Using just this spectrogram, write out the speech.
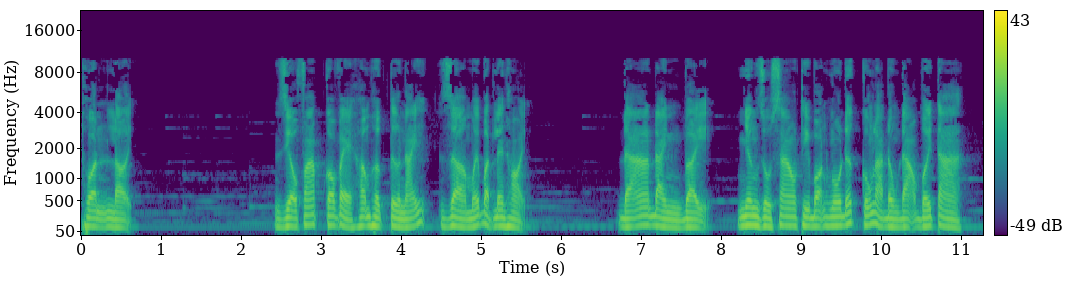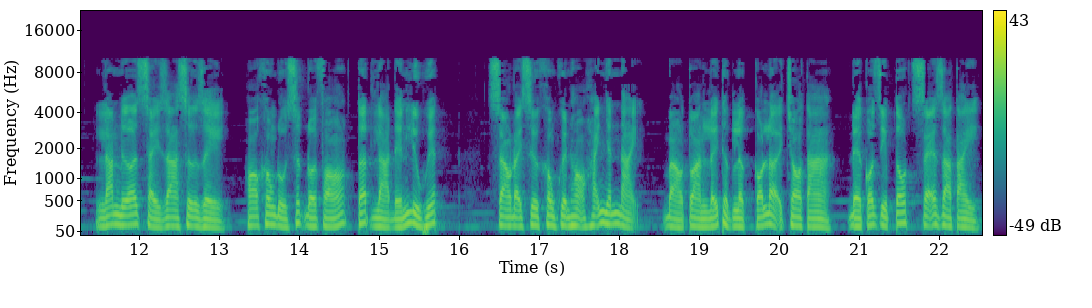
thuận lợi. Diệu Pháp có vẻ hậm hực từ nãy, giờ mới bật lên hỏi. Đã đành vậy, nhưng dù sao thì bọn Ngô Đức cũng là đồng đạo với ta. Lát nữa xảy ra sự gì, họ không đủ sức đối phó, tất là đến lưu huyết. Sao đại sư không khuyên họ hãy nhẫn nại, bảo toàn lấy thực lực có lợi cho ta, để có dịp tốt sẽ ra tay.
